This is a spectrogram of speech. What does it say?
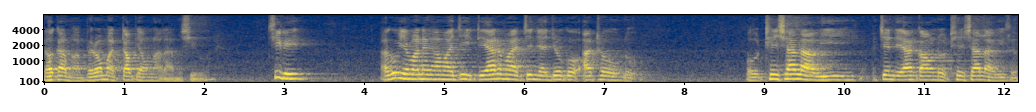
လောကမှာဘယ်တော့မှတောက်ပြောင်လာတာမရှိဘူးရှိလေ အခုမြန်မာနိုင်ငံမှာကြည့်တရားဓမ္မကျင့်ကြံကြိုးကိုအထုတ်လို့ဟိုထင်ရှားလာပြီအကျင့်တရားကောင်းလို့ထင်ရှားလာပြီဆို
